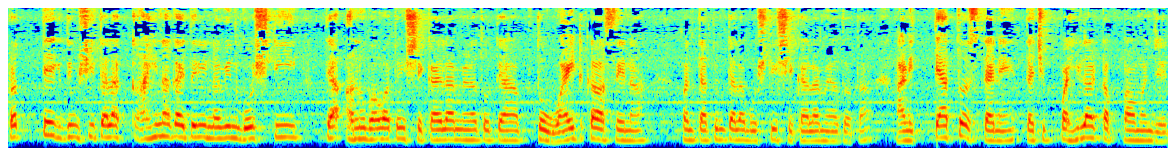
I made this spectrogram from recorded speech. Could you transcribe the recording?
प्रत्येक दिवशी त्याला काही ना काहीतरी नवीन गोष्टी त्या अनुभवातून शिकायला मिळत होत्या. तो वाईट का असेना पण त्यातून त्याला गोष्टी शिकायला मिळत होता. आणि त्यातच त्याने त्याची पहिला टप्पा म्हणजे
